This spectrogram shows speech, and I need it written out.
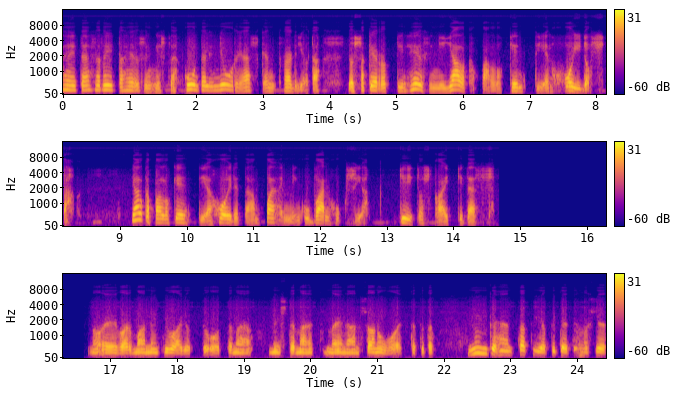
Hei, tässä Riitta Helsingistä. Kuuntelin juuri äsken radiota, jossa kerrottiin Helsingin jalkapallokenttien hoidosta. Jalkapallokenttiä hoidetaan paremmin kuin vanhuksia. Kiitos kaikki tässä. No ei varmaan niin kiva juttu ole tämä, mistä mä nyt meinaan sanoa, että tota, minkähän takia pitää tämmöisiä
